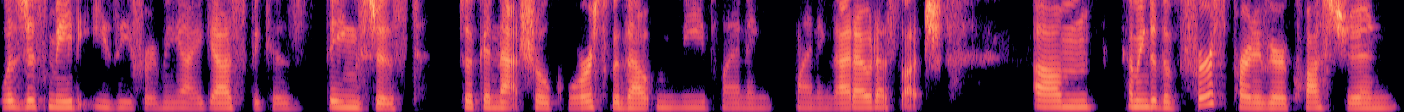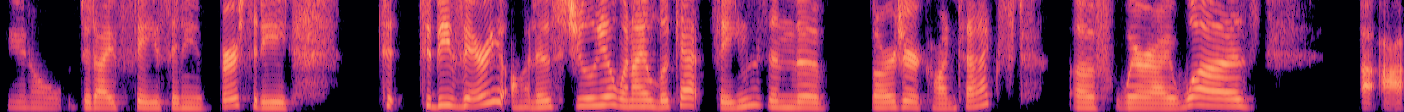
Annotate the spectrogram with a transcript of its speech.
was just made easy for me, I guess, because things just took a natural course without me planning planning that out as such. Um, coming to the first part of your question, you know, did I face any adversity? To, to be very honest, Julia, when I look at things in the larger context of where I was, I,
